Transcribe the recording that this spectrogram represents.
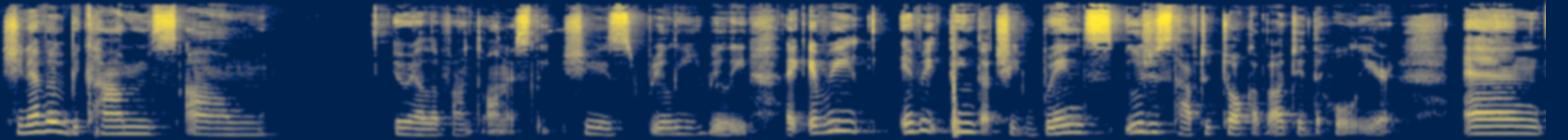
She never becomes um irrelevant. Honestly, she is really, really like every everything that she brings. You just have to talk about it the whole year, and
